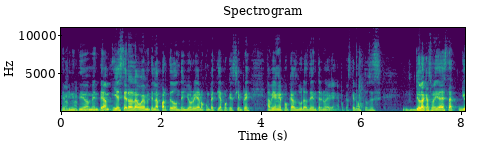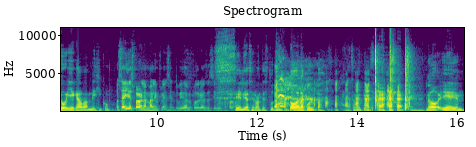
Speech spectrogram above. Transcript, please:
definitivamente. Am- Y esta era obviamente la parte donde yo ya no competía, porque siempre habían épocas duras de entreno y habían épocas que no. Entonces, yo la casualidad esta, yo llegaba a México O sea, ellos fueron la mala influencia en tu vida, ¿lo podrías decir de esa forma? Sí, Elías Cervantes, tú tienes toda la culpa. Ah, son mentiras. no, eh,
